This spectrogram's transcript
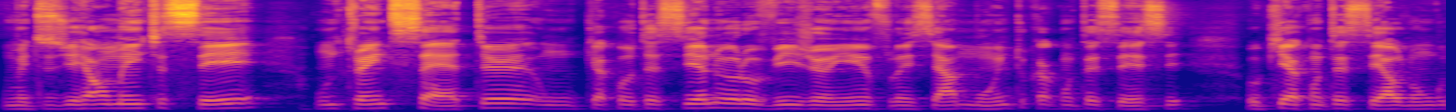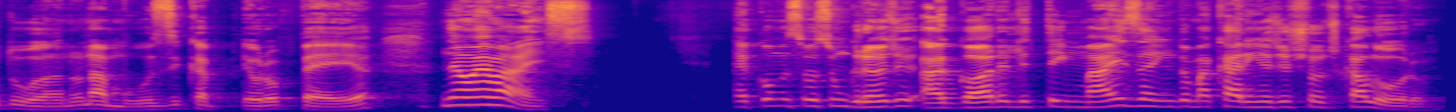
momentos de realmente ser um trendsetter, um que acontecia no Eurovision ia influenciar muito o que acontecesse, o que ia acontecer ao longo do ano na música europeia. Não é mais. É como se fosse um grande. Agora ele tem mais ainda uma carinha de show de calouro.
